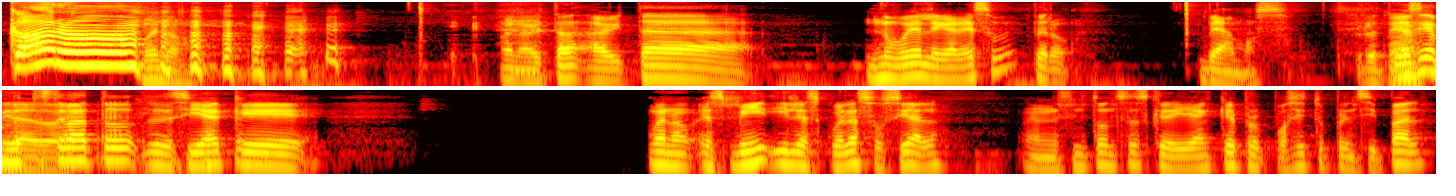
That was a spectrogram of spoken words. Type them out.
¡Caro! Bueno, bueno ahorita, ahorita no voy a alegar eso, güey, pero veamos. Pero Básicamente este cuidado, ¿eh? vato decía que, bueno, Smith y la escuela social en ese entonces creían que el propósito principal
